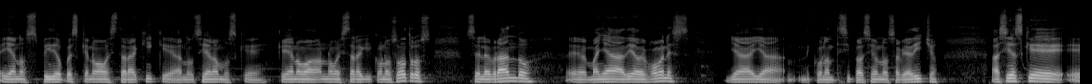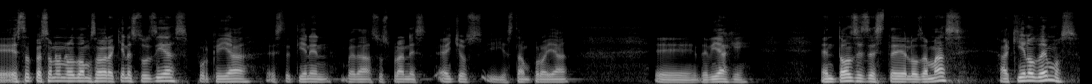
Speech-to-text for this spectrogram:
Ella nos pidió pues que no va a estar aquí, que anunciáramos que, que ella no va, no va a estar aquí con nosotros, celebrando eh, mañana Día de Jóvenes. Ya, ya con anticipación nos había dicho. Así es que eh, estas personas no nos vamos a ver aquí en estos días porque ya este, tienen ¿verdad? sus planes hechos y están por allá eh, de viaje. Entonces, este, los demás, aquí nos vemos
